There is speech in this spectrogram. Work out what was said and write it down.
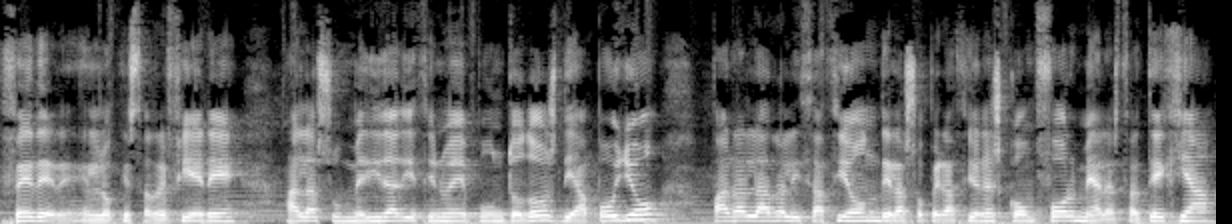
FEDER, en lo que se refiere a la submedida 19.2 de apoyo para la realización de las operaciones conforme a la estrategia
